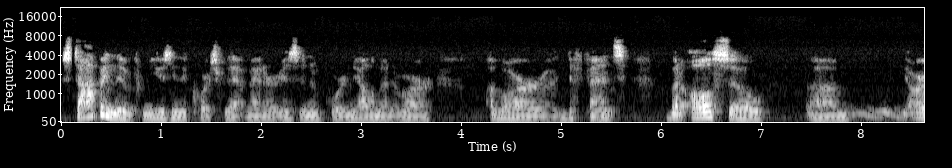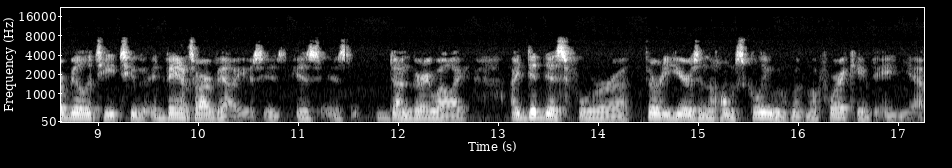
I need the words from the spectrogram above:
stopping them from using the courts, for that matter, is an important element of our of our uh, defense. But also, um, our ability to advance our values is is is done very well. I I did this for uh, 30 years in the homeschooling movement before I came to ADF.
